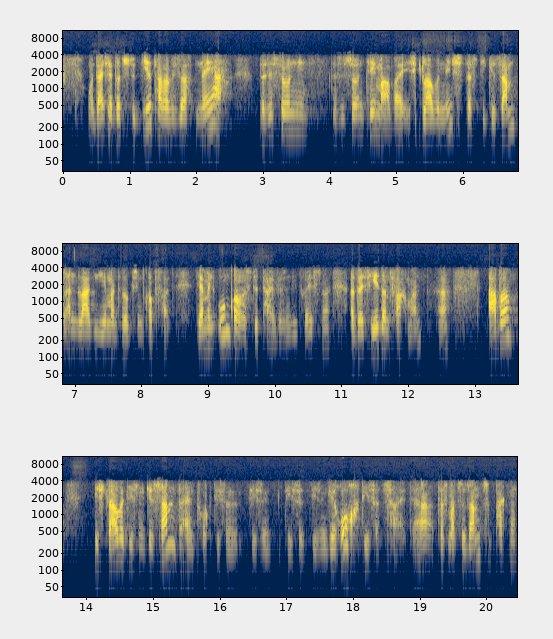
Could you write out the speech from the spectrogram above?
Und da ich ja dort studiert habe, habe ich gesagt, naja, das ist so ein, das ist so ein Thema, weil ich glaube nicht, dass die Gesamtanlage jemand wirklich im Kopf hat. Die haben ein ungeheures Detailwissen, die Dresdner. Also da ist jeder ein Fachmann. Ja? Aber ich glaube, diesen Gesamteindruck, diesen, diesen, diese, diesen Geruch dieser Zeit, ja, das mal zusammenzupacken,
